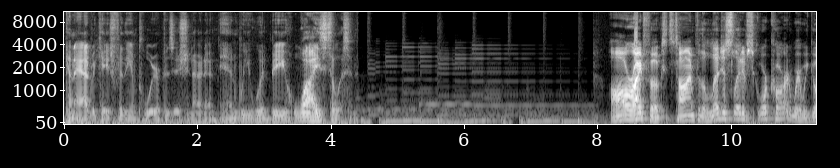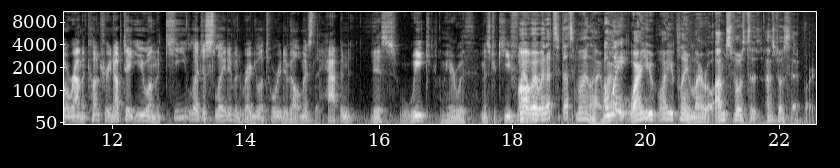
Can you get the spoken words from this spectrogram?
kind of advocates for the employer position on it. And we would be wise to listen. All right, folks, it's time for the legislative scorecard where we go around the country and update you on the key legislative and regulatory developments that happened this week. I'm here with Mr. Kefauver. Wait, wait, wait. That's that's my line. Oh, Why, wait. why are you why are you playing my role? I'm supposed to I'm supposed to say that part.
